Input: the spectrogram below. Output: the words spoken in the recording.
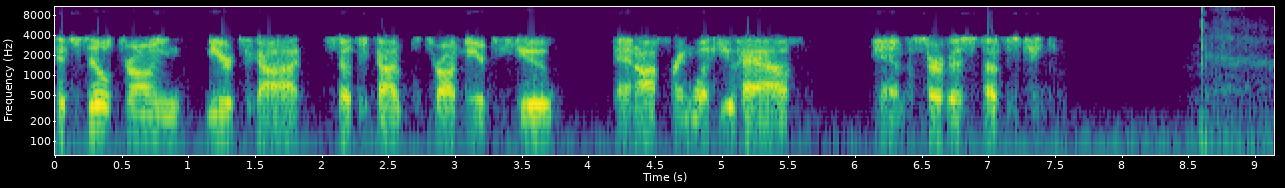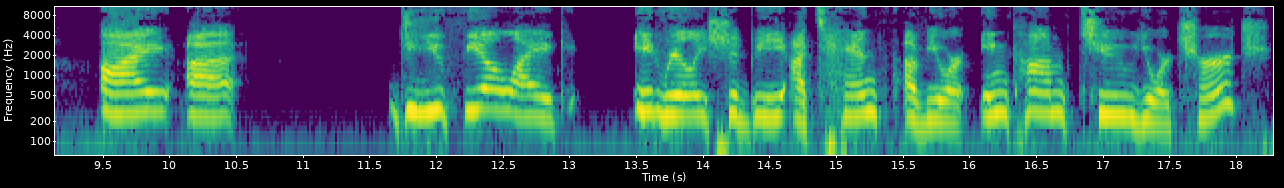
it's still drawing near to God so that God will draw near to you and offering what you have in the service of his kingdom. I, uh, do you feel like it really should be a tenth of your income to your church?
